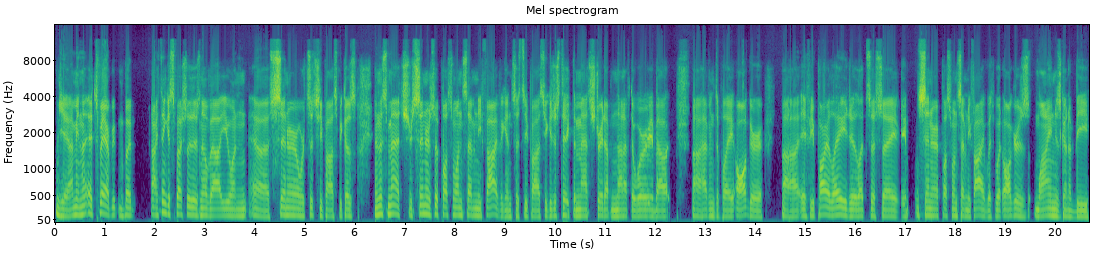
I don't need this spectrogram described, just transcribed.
Yeah, I mean it's fair, but I think especially there's no value on uh, Sinner or Tsitsipas because in this match, Sinner's a plus 175 against Tsitsipas. You could just take the match straight up and not have to worry about uh, having to play Auger. Uh, if you parlayed, let's just say Sinner at plus 175 with what Auger's line is going to be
